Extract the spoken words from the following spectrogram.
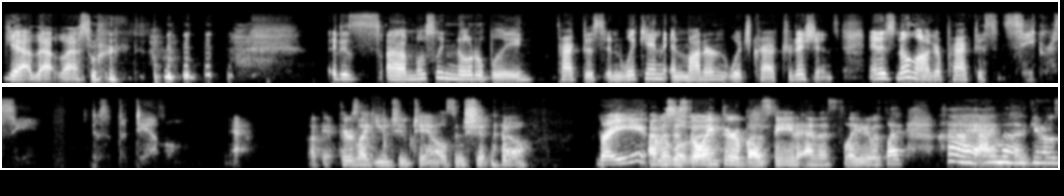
Yeah, that last word. it is uh, mostly notably practiced in Wiccan and modern witchcraft traditions, and is no longer practiced in secrecy because of the devil. Yeah. Okay, there's like YouTube channels and shit now. Right? I was just going through BuzzFeed, and this lady was like, "Hi, I'm a you know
